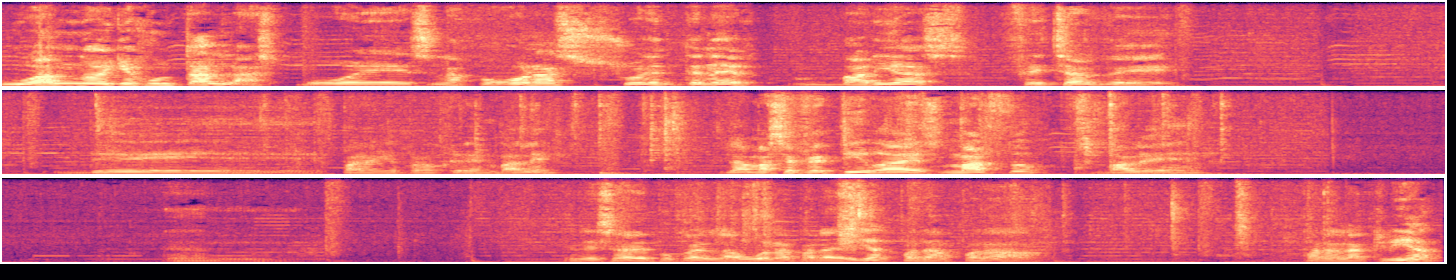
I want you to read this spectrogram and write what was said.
¿Cuándo hay que juntarlas? Pues las pogonas suelen tener varias fechas de, de para que procreen, ¿vale? La más efectiva es marzo, ¿vale? En, esa época es la buena para ellas, para, para, para la cría.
